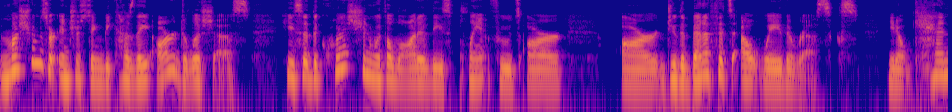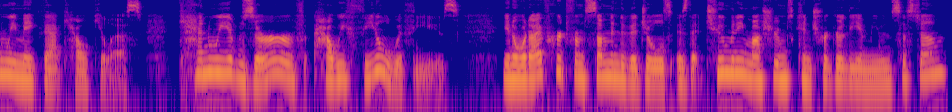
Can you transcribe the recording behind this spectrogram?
And mushrooms are interesting because they are delicious. He said the question with a lot of these plant foods are are do the benefits outweigh the risks? You know, can we make that calculus? Can we observe how we feel with these? You know, what I've heard from some individuals is that too many mushrooms can trigger the immune system,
